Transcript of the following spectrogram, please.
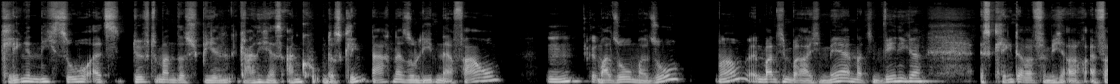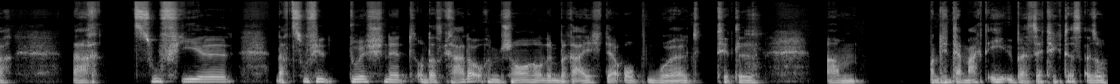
klingen nicht so, als dürfte man das Spiel gar nicht erst angucken. Das klingt nach einer soliden Erfahrung. Mhm, genau. Mal so, mal so. Ne? In manchen Bereichen mehr, in manchen weniger. Es klingt aber für mich auch einfach nach zu viel, nach zu viel Durchschnitt und das gerade auch im Genre und im Bereich der Open World Titel ähm, und hinter Markt eh übersättigt ist. Also,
